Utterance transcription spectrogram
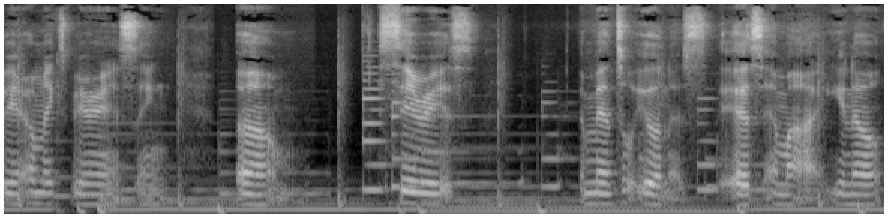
I'm experiencing um, serious mental illness, SMI. You know,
